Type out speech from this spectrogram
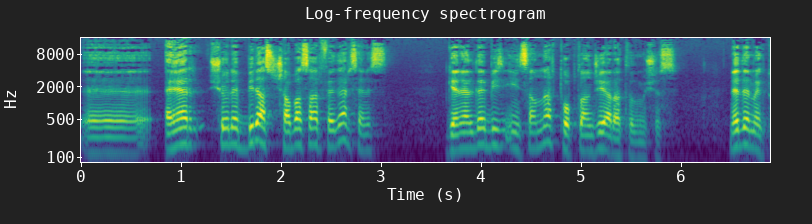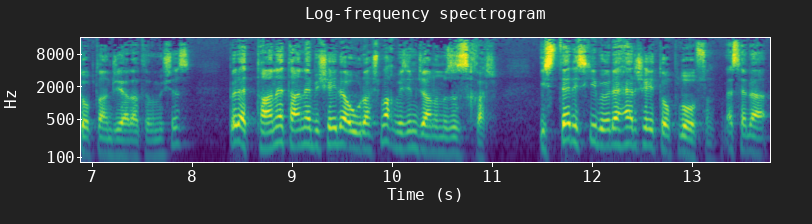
e, eğer şöyle biraz çaba sarf ederseniz genelde biz insanlar toptancı yaratılmışız. Ne demek toptancı yaratılmışız? Böyle tane tane bir şeyle uğraşmak bizim canımızı sıkar. İsteriz ki böyle her şey toplu olsun. Mesela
